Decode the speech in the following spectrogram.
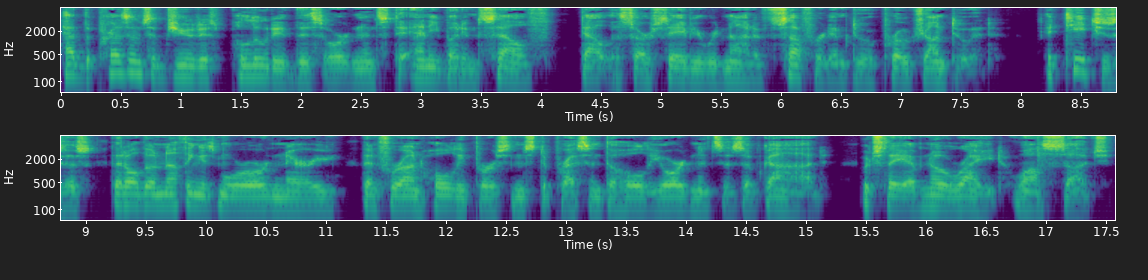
Had the presence of Judas polluted this ordinance to any but himself, doubtless our Savior would not have suffered him to approach unto it. It teaches us that although nothing is more ordinary than for unholy persons to press into holy ordinances of God, which they have no right, whilst such,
